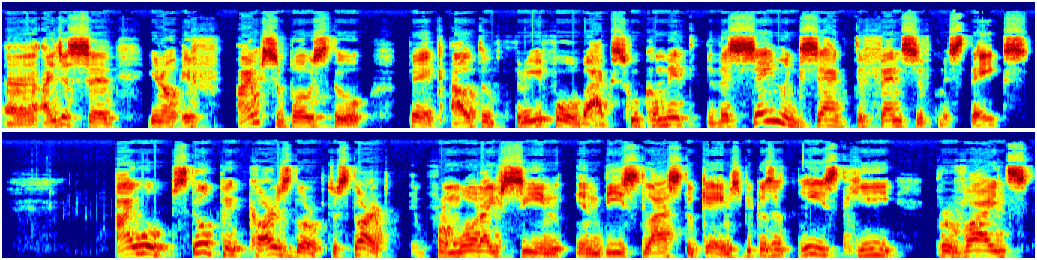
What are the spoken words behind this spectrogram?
Uh, I just said, you know, if I'm supposed to pick out of three fullbacks who commit the same exact defensive mistakes, I will still pick Karsdorp to start from what I've seen in these last two games because at least he provides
